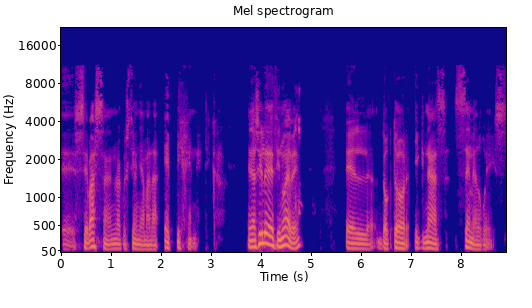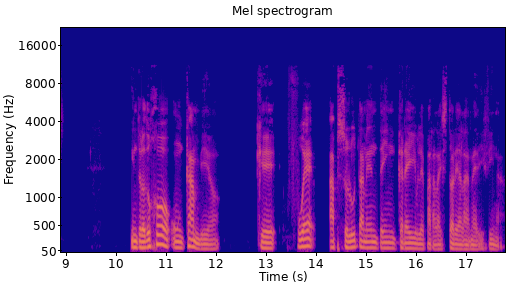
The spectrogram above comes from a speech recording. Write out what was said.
eh, se basa en una cuestión llamada epigenética. En el siglo XIX, el doctor Ignaz Semmelweis introdujo un cambio que fue absolutamente increíble para la historia de la medicina.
